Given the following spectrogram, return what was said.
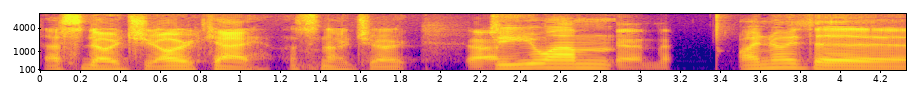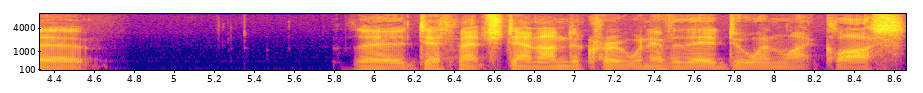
That's no joke, eh? That's no joke. Uh, Do you um? Yeah, no. I know the the deathmatch down under crew whenever they're doing like glass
